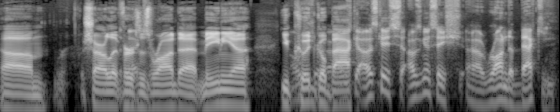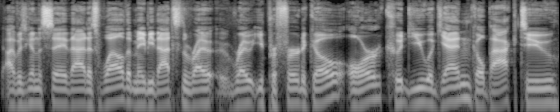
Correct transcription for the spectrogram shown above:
um, Charlotte versus Ronda at Mania. You could Sure, go back. I was, gonna, I was gonna say uh, Ronda Becky. I was going to say that as well. That maybe that's the route, route you prefer to go, or could you again go back to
